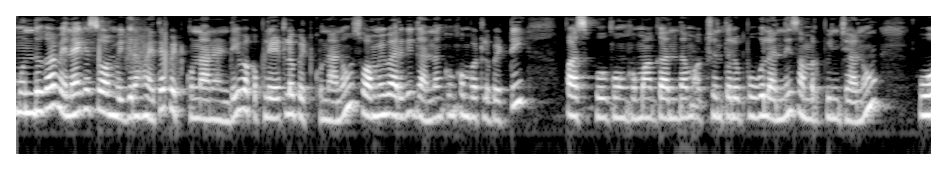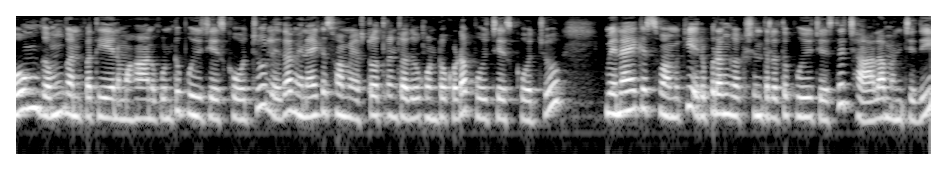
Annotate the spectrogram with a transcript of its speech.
ముందుగా వినాయక స్వామి విగ్రహం అయితే పెట్టుకున్నానండి. ఒక ప్లేట్లో పెట్టుకున్నాను. స్వామివారికి గంధం కుంకుమ బొట్లు పెట్టి పసుపు కుంకుమ గంధం అక్షంతలు పువ్వులన్నీ సమర్పించాను. ఓం గం గణపతి అయిన మహా అనుకుంటూ పూజ చేసుకోవచ్చు. లేదా వినాయక స్వామి అష్టోత్తరం చదువుకుంటూ కూడా పూజ చేసుకోవచ్చు. వినాయక స్వామికి ఎరుపు రంగు అక్షింతలతో పూజ చేస్తే చాలా మంచిది.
